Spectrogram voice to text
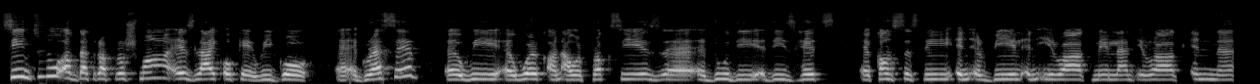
Scene two of that rapprochement is like, okay, we go uh, aggressive, uh, we uh, work on our proxies, uh, do the, these hits uh, constantly in Erbil, in Iraq, mainland Iraq, in, uh,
